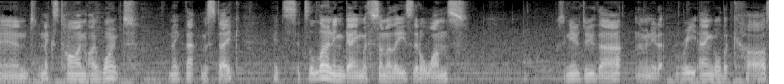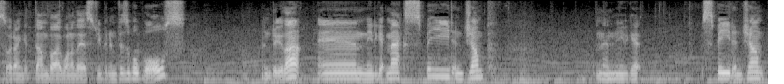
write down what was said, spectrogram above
And next time I won't make that mistake. It's it's a learning game with some of these little ones. So you need to do that. Then we need to re-angle the car so I don't get done by one of their stupid invisible walls. And do that. And need to get max speed and jump. And then need to get speed and jump.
